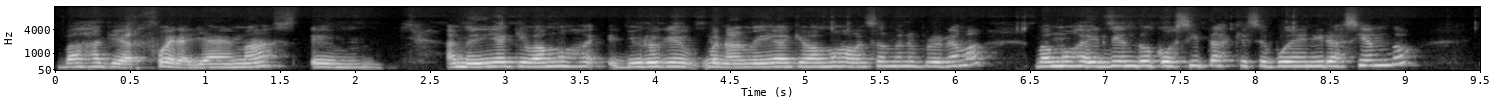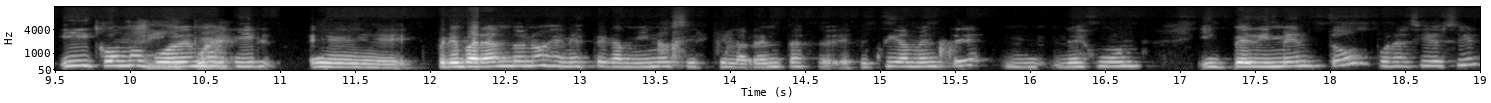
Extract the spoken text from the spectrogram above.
vas a quedar fuera. Y además, em, a medida que vamos, yo creo que, bueno, a medida que vamos avanzando en el programa, vamos a ir viendo cositas que se pueden ir haciendo y cómo podemos pues. ir eh, preparándonos en este camino si es que la renta efectivamente es un impedimento, por así decir,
